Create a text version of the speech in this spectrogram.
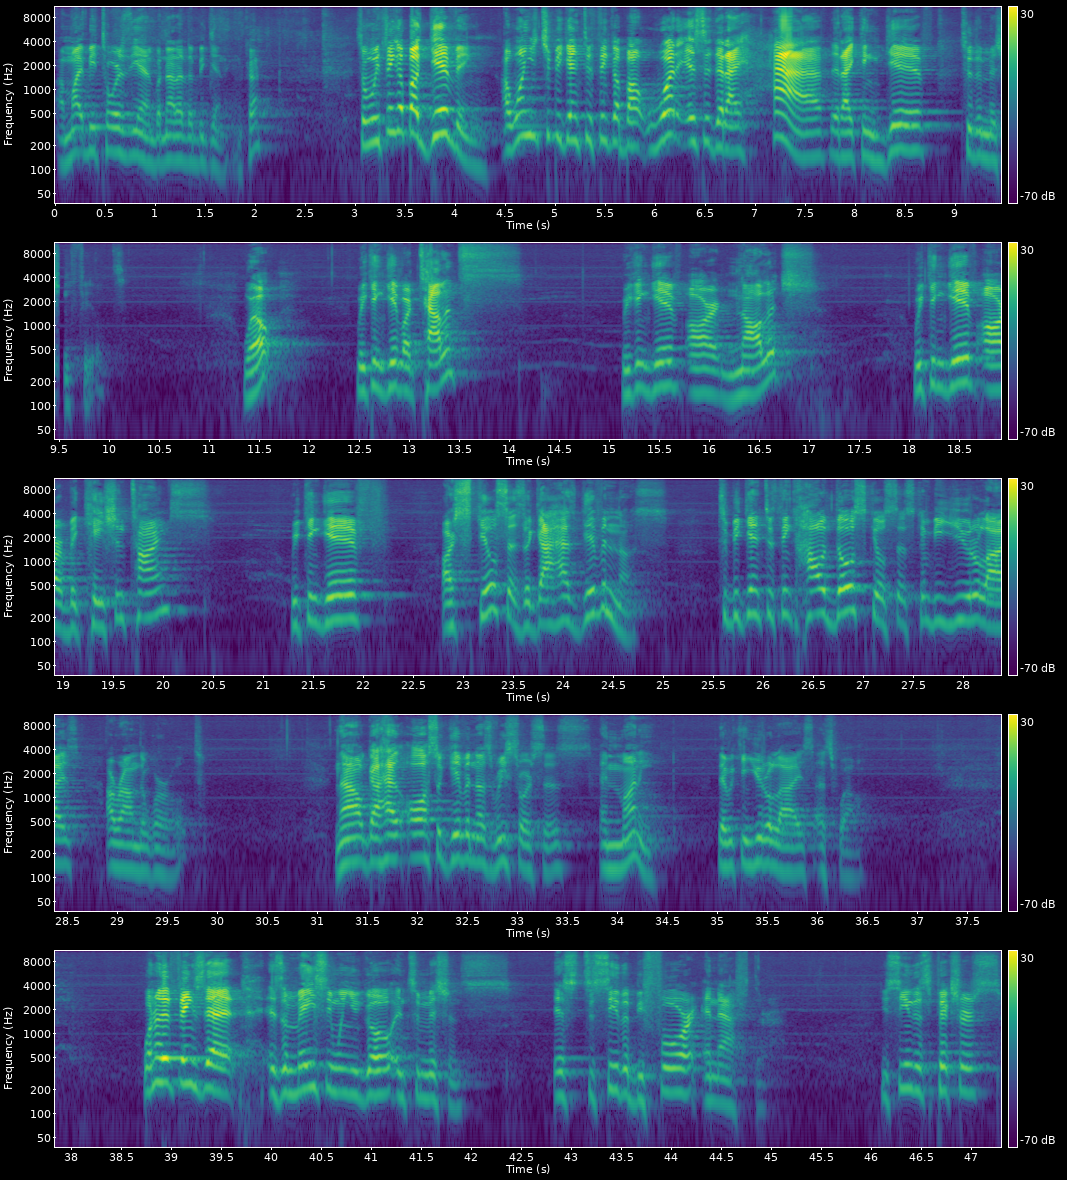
I might be towards the end, but not at the beginning, okay? So when we think about giving, I want you to begin to think about what is it that I have that I can give to the mission fields. Well, we can give our talents, we can give our knowledge, we can give our vacation times, we can give our skill sets that God has given us to begin to think how those skill sets can be utilized around the world. Now, God has also given us resources and money that we can utilize as well. One of the things that is amazing when you go into missions is to see the before and after. You've seen these pictures,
